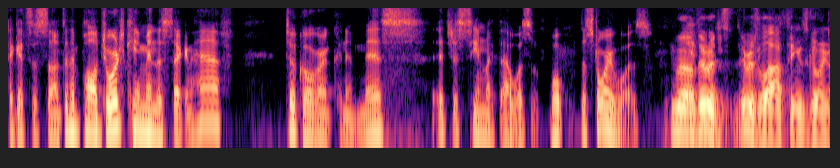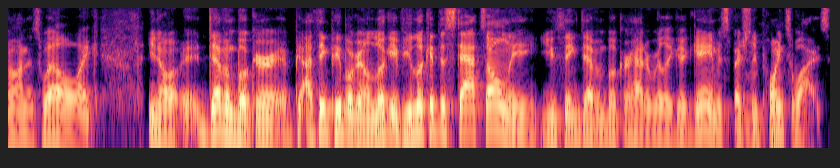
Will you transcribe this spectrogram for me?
against the Suns. And then Paul George came in the second half, took over and couldn't miss. It just seemed like that was what the story was. Well, there was there was a lot of things going on as well. Like, you know, Devin Booker. I think people are going to look. If you look at the stats only, you think Devin Booker had a really good game, especially mm-hmm. points wise.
